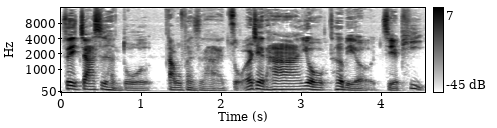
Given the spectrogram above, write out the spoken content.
所以家事很多，大部分是他在做，而且他又特别有洁癖。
